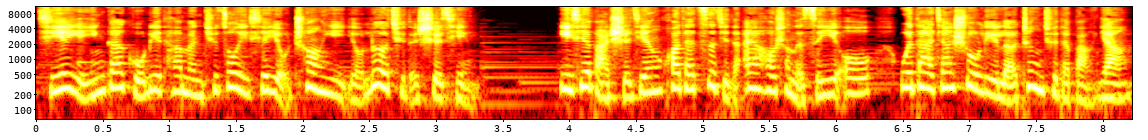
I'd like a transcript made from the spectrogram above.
企业也应该鼓励他们去做一些有创意、有乐趣的事情。一些把时间花在自己的爱好上的 CEO 为大家树立了正确的榜样。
